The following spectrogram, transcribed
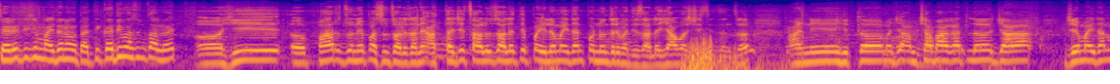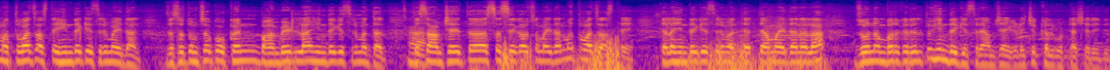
शर्यतीची मैदानं होतात ती कधीपासून चालू आहेत? अ, ही अ, फार जुनेपासून चालू आहे आणि आता जे चालू झालं ते पहिलं मैदान पणुंद्रीमध्ये झालं ह्या वर्षी सीझनचं आणि इथलं म्हणजे आमच्या भागातलं ज्या जे मैदान महत्वाचं असतं हिंद केसरी मैदान. जसं तुमचं कोकण भांबेडला हिंद केसरी म्हणतात. तसं आमच्या इथं ससेगावचं मैदान महत्वाचं असतंय. त्याला हिंद केसरी म्हणतात. त्या मैदानाला जो नंबर करेल तो हिंद केसरी आमच्या इकडे चिखलगुट्टा शर्यतीत.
